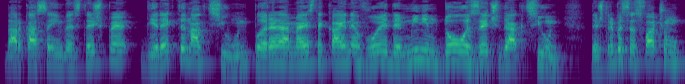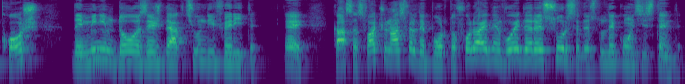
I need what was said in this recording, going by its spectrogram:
Dar ca să investești pe direct în acțiuni, părerea mea este că ai nevoie de minim 20 de acțiuni. Deci trebuie să-ți faci un coș de minim 20 de acțiuni diferite. E, ca să-ți faci un astfel de portofoliu ai nevoie de resurse destul de consistente.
